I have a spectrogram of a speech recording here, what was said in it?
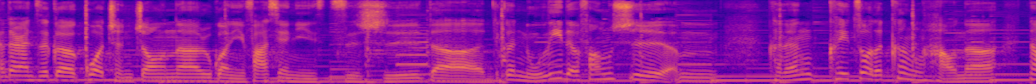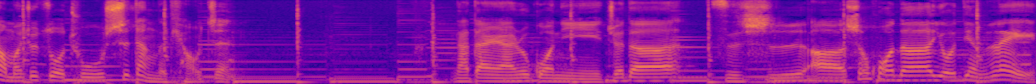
那当然，这个过程中呢，如果你发现你此时的这个努力的方式，嗯，可能可以做得更好呢，那我们就做出适当的调整。那当然，如果你觉得此时呃生活的有点累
